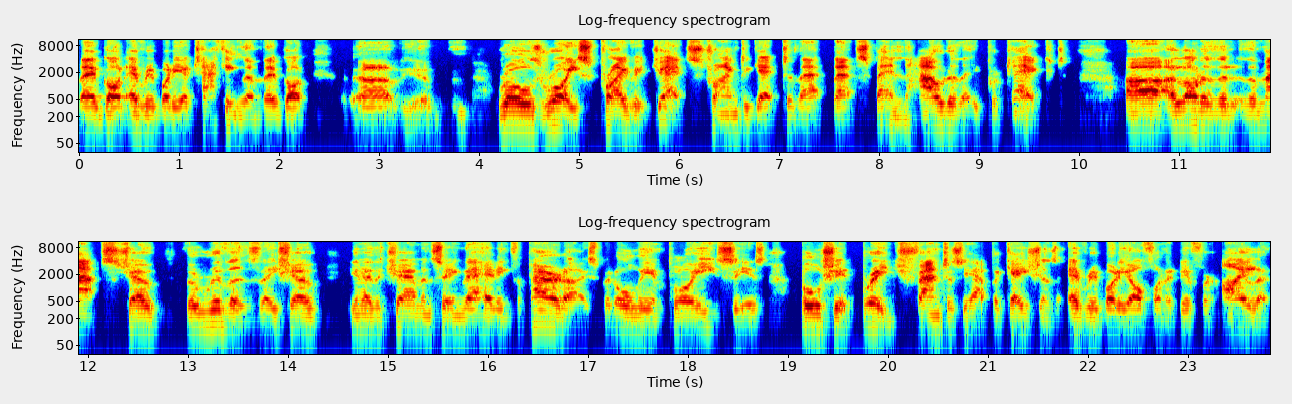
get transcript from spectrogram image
They've got everybody attacking them. They've got uh, you know, Rolls Royce private jets trying to get to that that spend. How do they protect? Uh, a lot of the, the maps show the rivers. They show you know, the chairman saying they're heading for paradise, but all the employees see is bullshit bridge, fantasy applications, everybody off on a different island.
